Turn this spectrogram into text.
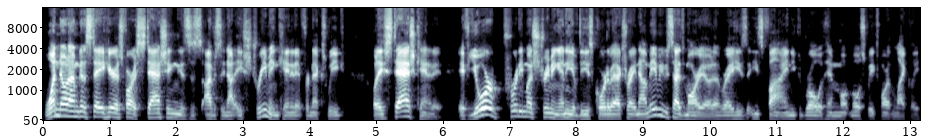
One note I'm going to stay here as far as stashing this is obviously not a streaming candidate for next week, but a stash candidate. If you're pretty much streaming any of these quarterbacks right now, maybe besides Mariota, right? He's he's fine. You could roll with him most weeks more than likely.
